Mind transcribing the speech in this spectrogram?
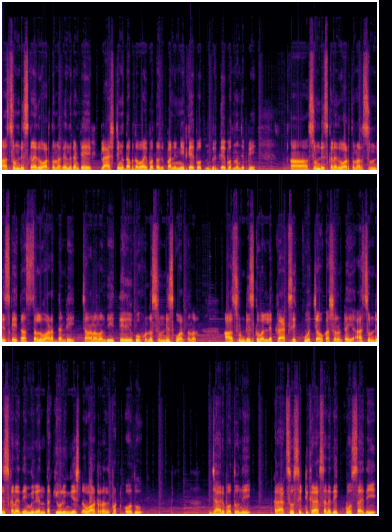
ఆ సుండిస్క్ అనేది వాడుతున్నారు. ఎందుకంటే ప్లాస్టింగ్ దబదబ అయిపోతుంది పని నీట్గా అయిపోతుంది బిరిగ్గా అయిపోతుంది అని చెప్పి ఆ సుండిస్క్ అనేది వాడుతున్నారు. సుండిస్క్ అయితే అస్సలు వాడద్దండి. చాలామంది తెలియకోకుండా సుండిస్క్ వాడుతున్నారు. ఆ సుండిస్క్ వల్లే క్రాక్స్ ఎక్కువ వచ్చే అవకాశాలు ఉంటాయి. ఆ సుండిస్క్ అనేది మీరు ఎంత క్యూరింగ్ చేసినా వాటర్ అనేది పట్టుకోదు. జారిపోతుంది. క్రాక్స్ సిటీ క్రాక్స్ అనేది ఎక్కువ వస్తాయి.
